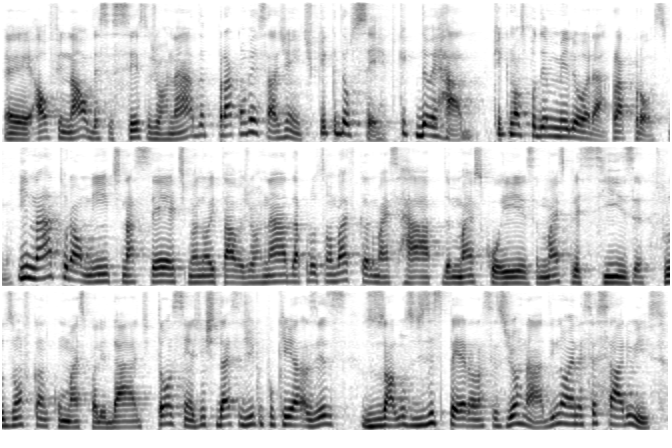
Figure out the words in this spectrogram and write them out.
é, ao final dessa sexta jornada para conversar, gente, o que, que deu certo, o que, que deu errado, o que, que nós podemos melhorar para a próxima. E naturalmente, na sétima, na oitava jornada, a produção vai ficando mais rápida, mais coesa, mais precisa, os produtos vão ficando com mais qualidade. Então, assim, a gente dá essa dica porque às vezes os alunos desesperam na sexta jornada e não é necessário isso.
